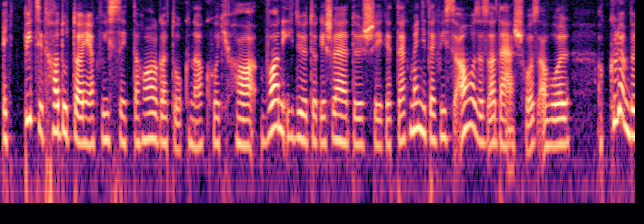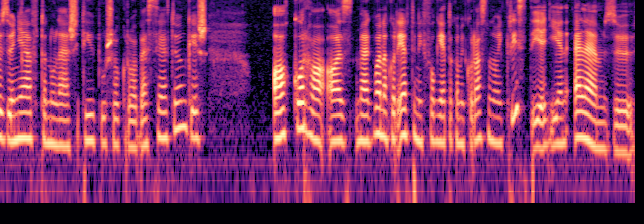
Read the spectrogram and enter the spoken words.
egy picit hadd utaljak vissza itt a hallgatóknak, hogyha van időtök és lehetőségetek, menjetek vissza ahhoz az adáshoz, ahol a különböző nyelvtanulási típusokról beszéltünk, és akkor, ha az megvan, akkor érteni fogjátok, amikor azt mondom, hogy Kriszti egy ilyen elemző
